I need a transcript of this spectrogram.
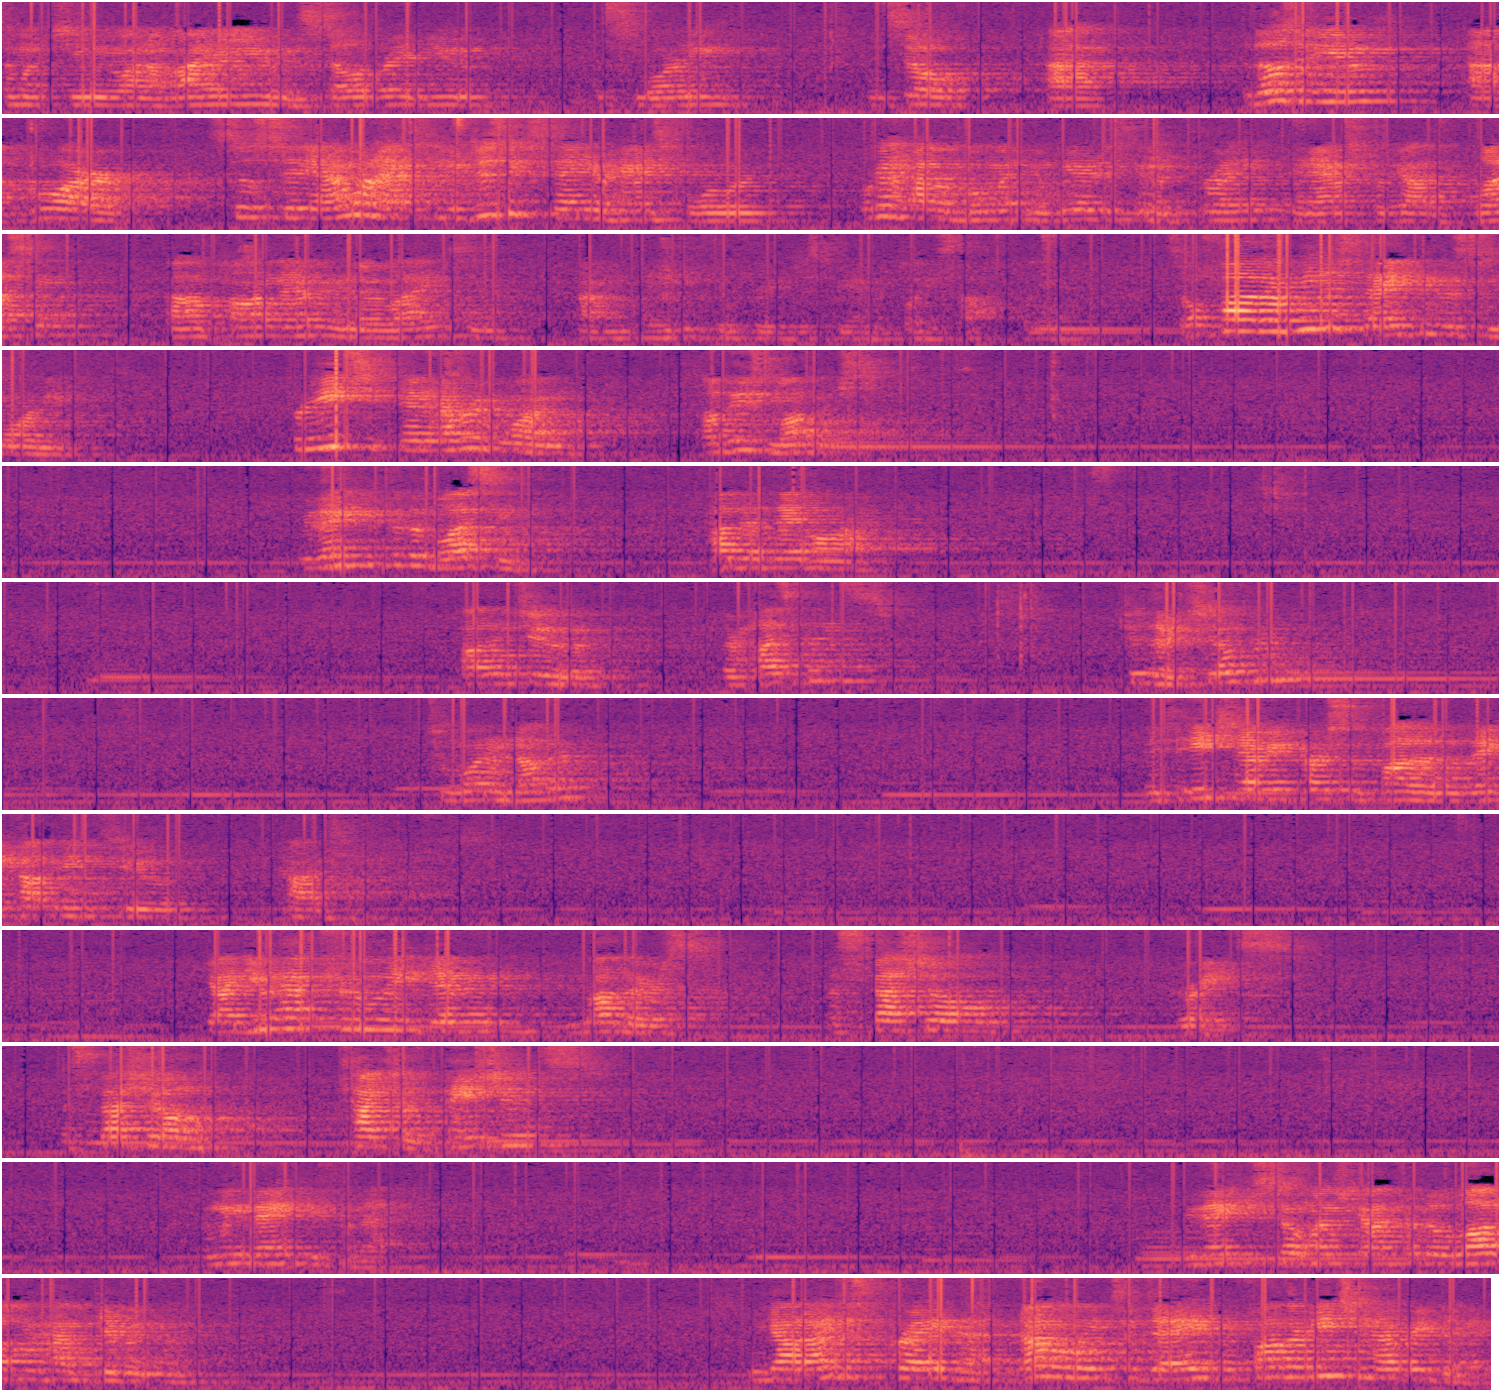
so much. We want to honor you and celebrate you this morning. And so, uh, for those of you uh, who are I want to ask you just extend your hands forward. We're going to have a moment and we are just going to pray and ask for God's blessing uh, upon them in their lives. And um, feel free to just be in the place softly. So, Father, we just thank you this morning for each and every one of these mothers. We thank you for the blessing, how that they are. Father, to their husbands, to their children, to one another, and to each and every person, Father, that they come into contact. God, you have truly given mothers a special grace, a special touch of patience. And we thank you for that. We thank you so much, God, for the love you have given them. And God, I just pray that not only today, but Father, each and every day,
